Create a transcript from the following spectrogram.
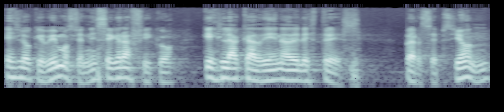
es lo que vemos en ese gráfico que es la cadena del estrés. Percepción,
